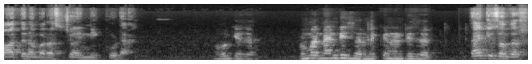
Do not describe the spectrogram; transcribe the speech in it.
பார்த்து நம்ம ரசிச்சோம் இன்னைக்கு கூட. ஓகே சார் ரொம்ப நன்றி சார் மிக்க நன்றி சார் தேங்க்யூ சந்தோஷ்.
